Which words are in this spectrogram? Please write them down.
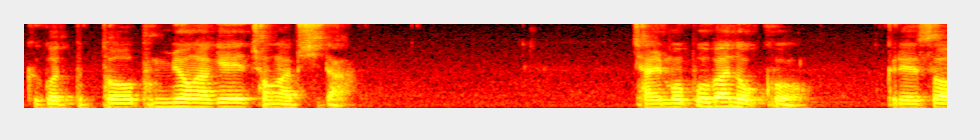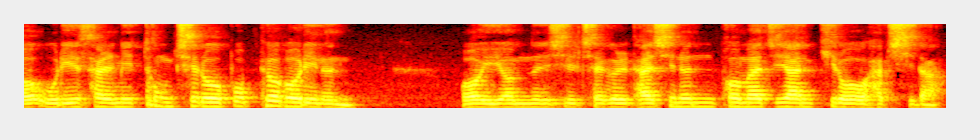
그것부터 분명하게 정합시다. 잘못 뽑아놓고 그래서 우리 삶이 통째로 뽑혀버리는 어이없는 실책을 다시는 범하지 않기로 합시다.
